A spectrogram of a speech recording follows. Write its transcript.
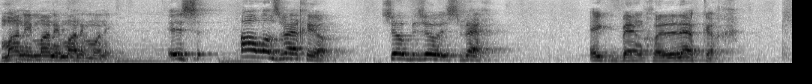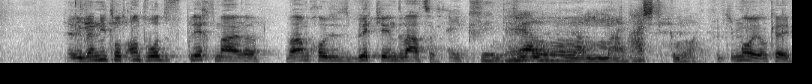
money, money, money, money. Is alles weg, joh. Sowieso is het weg. Ik ben gelukkig. Je bent niet tot antwoorden verplicht, maar eh, waarom gooi je dit blikje in het water? Ik vind het helemaal hartstikke mooi. Vind je mooi? Oké.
